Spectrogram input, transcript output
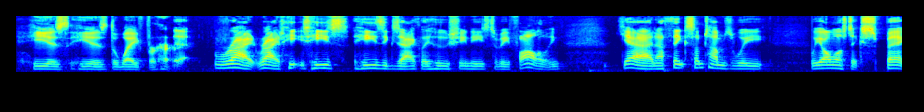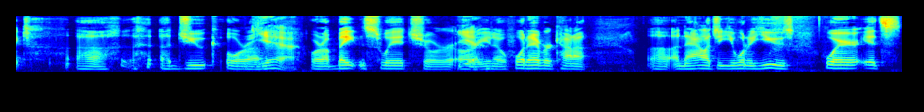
he is he is the way for her. Right, right. He, he's he's exactly who she needs to be following. Yeah, and I think sometimes we we almost expect uh, a juke or a Yeah. or a bait and switch or, or Yeah. you know whatever kind of uh, analogy you want to use, where it's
